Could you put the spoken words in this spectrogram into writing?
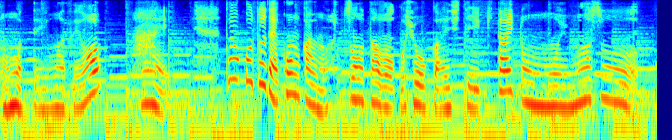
思っていますよ。はい。ということで今回も普通歌をご紹介していきたいと思います。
